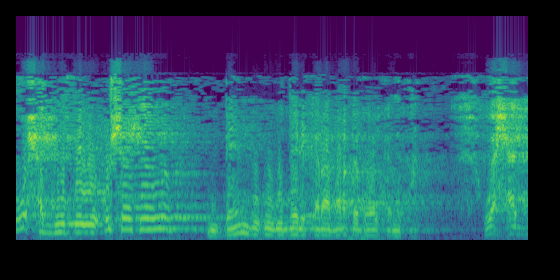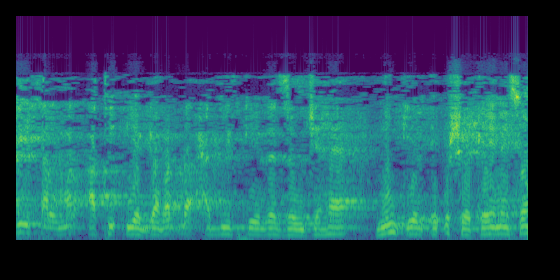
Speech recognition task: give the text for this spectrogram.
uu xadiifayo u sheekeeyo been buu ugu dari karaa mararka gobol ka mid ah wa xadiida almar'ati iyo gabadha xadiidkeeda zawjaha ninkeeda ay u sheekaynayso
